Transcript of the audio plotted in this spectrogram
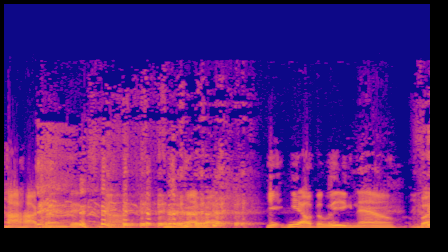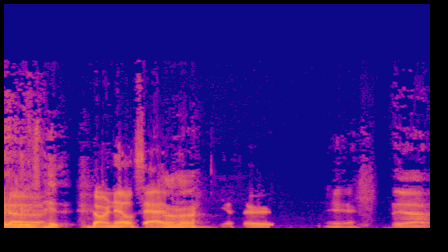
ha Clinton Dix. Nah. he, he out the league now, but uh, Hit- Darnell Savage. Uh-huh. Yes, sir. Yeah. Yeah,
